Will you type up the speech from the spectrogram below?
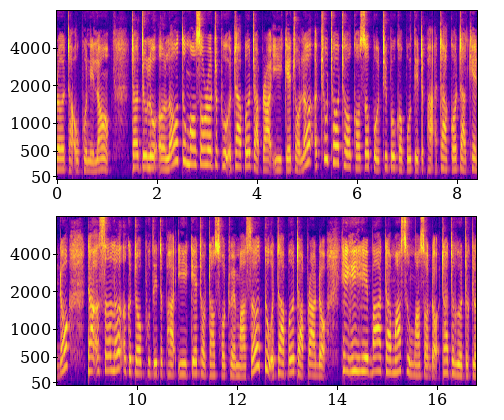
ရတာအဖို့နေလောဒါတူလိုအလောသူမောဆိုရတဖူအတာပတာပရဤကဲတော်လအထုထောထောကောဆပုတိပုကပုတေတဖာအတာကောတာခဲတော့ဒါအစလအကတောဖူတေတဖာဤကဲထော်တာဆော့ထွဲမှာစသူအတာပတာပရတော့ဟေဂီဟေဘာဓမ္မဆုမဆော့တော့ဒါတကတကလ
